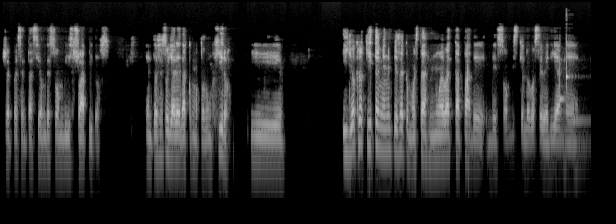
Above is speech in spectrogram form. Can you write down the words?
representación de zombies rápidos. Entonces eso ya le da como todo un giro. Y, y yo creo que aquí también empieza como esta nueva etapa de, de zombies que luego se verían en,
